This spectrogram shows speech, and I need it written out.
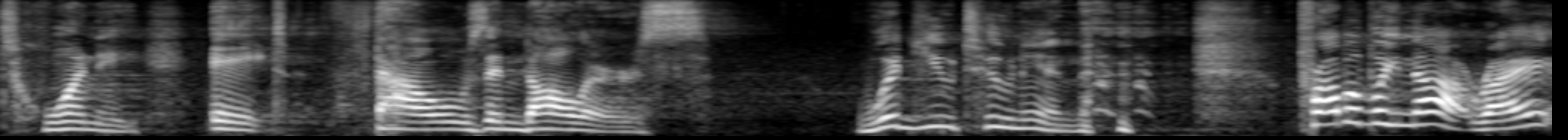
$28,000, would you tune in? Probably not, right?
